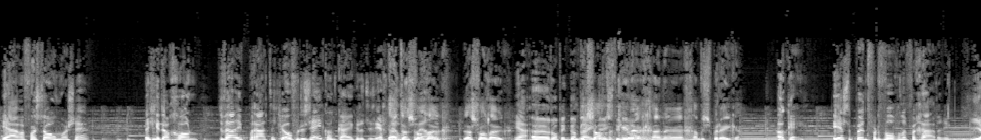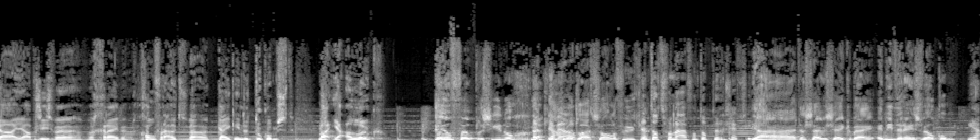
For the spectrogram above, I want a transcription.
Ja, maar voor zomers, hè? Dat je dan gewoon, terwijl je praat, dat je over de zee kan kijken. Dat is echt Ja, dat is wel geweldig. leuk. Dat is wel leuk. Ja, Eh, Rob, ik ben blij Ik in zal deze het een keer studio. eh, gaan, gaan bespreken. oké. Eerste punt voor de volgende vergadering. Ja, ja, precies. We, we grijpen gewoon vooruit. We kijken in de toekomst. Maar ja, leuk. Heel veel plezier nog. Dankjewel. Het laatste half uurtje. En tot vanavond op de receptie. Ja, daar zijn we zeker bij. En iedereen is welkom. Ja,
